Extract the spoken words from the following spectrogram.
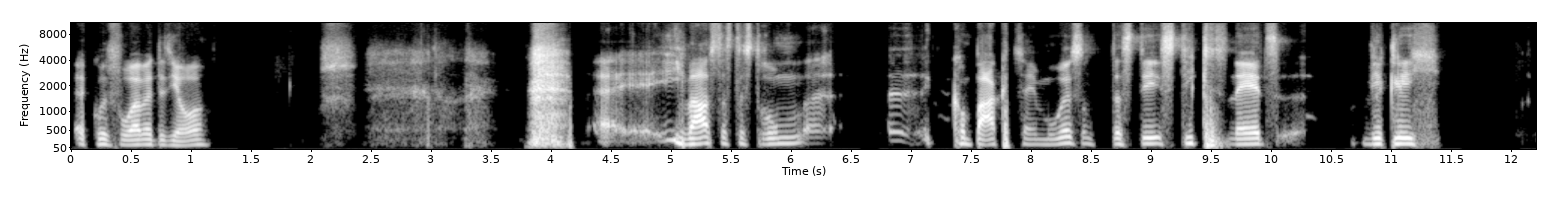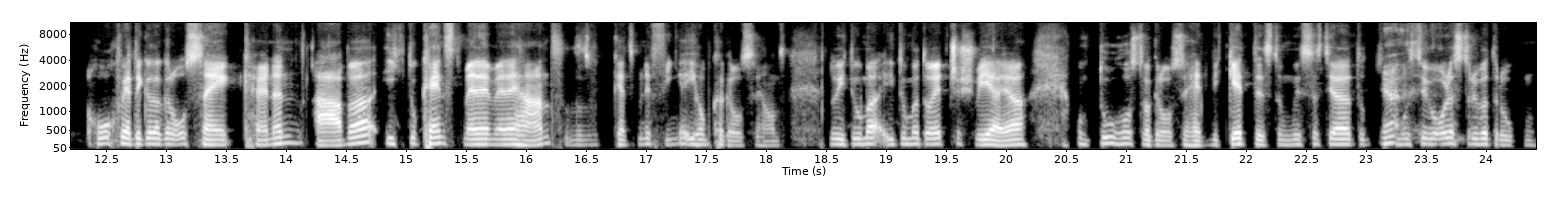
äh, gut verarbeitet, ja. Äh, ich weiß, dass das drum äh, kompakt sein muss und dass die Sticks nicht wirklich hochwertig oder groß sein können, aber ich, du kennst meine, meine Hand, du kennst meine Finger, ich habe keine große Hand. Nur ich tue mir, ich tue mir da jetzt schon schwer, ja. Und du hast eine große Hand. Wie geht das? Du musst ja, du ja. musst über alles drüber drucken.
